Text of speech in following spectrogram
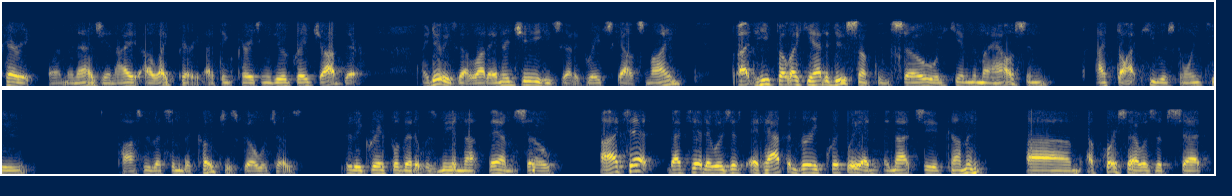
Perry uh, Minasian. I, I like Perry. I think Perry's going to do a great job there. I do. He's got a lot of energy. He's got a great scout's mind, but he felt like he had to do something. So he came to my house, and I thought he was going to possibly let some of the coaches go, which I was really grateful that it was me and not them. So uh, that's it. That's it. It was just it happened very quickly. I did not see it coming. Um, of course, I was upset,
